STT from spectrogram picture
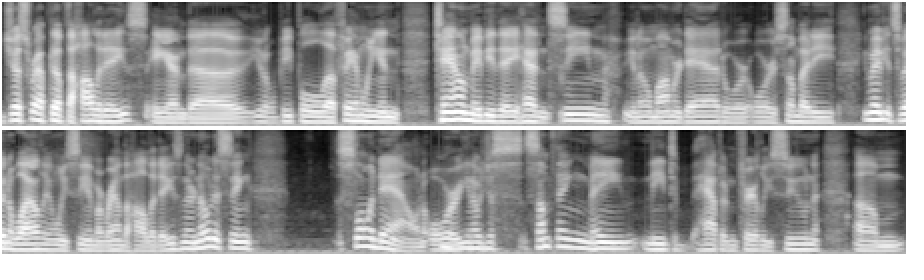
Just wrapped up the holidays, and uh, you know, people, uh, family in town, maybe they hadn't seen, you know, mom or dad or or somebody. You know, maybe it's been a while. They only see them around the holidays, and they're noticing slowing down or you know just something may need to happen fairly soon. Um,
